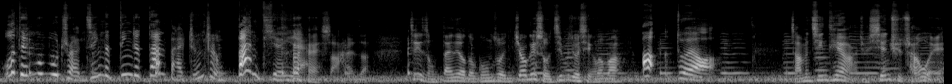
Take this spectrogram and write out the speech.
我得目不转睛地盯着单摆整整半天耶。傻孩子，这种单调的工作你交给手机不就行了吗？啊，对哦。咱们今天啊，就先去船尾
